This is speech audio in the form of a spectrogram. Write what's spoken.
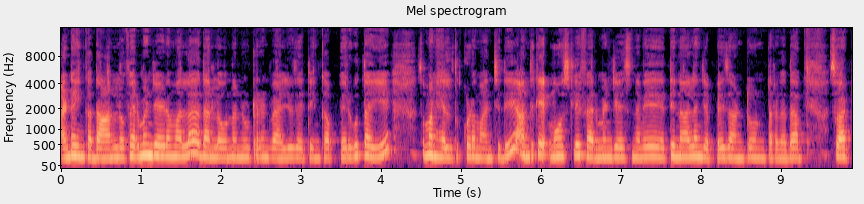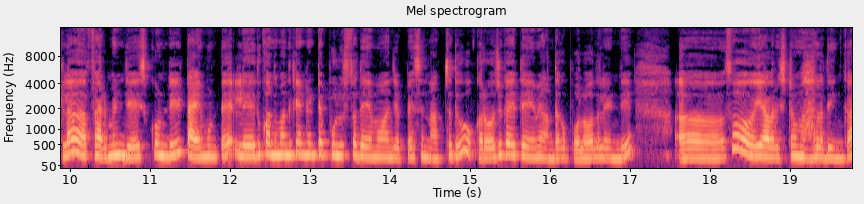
అంటే ఇంకా దానిలో ఫెర్మెంట్ చేయడం వల్ల దానిలో ఉన్న న్యూట్రియంట్ వాల్యూస్ అయితే ఇంకా పెరుగుతాయి. సో మన హెల్త్కి కూడా మంచిది. అందుకే మోస్ట్లీ ఫెర్మెంట్ చేసినవే తినాలని చెప్పేసి అంటూ ఉంటారు కదా. సో అట్లా ఫెర్మెంట్ చేసుకోండి. టైం ఉంటే లేదు కొంతమందికి ఏంటంటే పులుస్తుందేమో అని చెప్పేసి నచ్చదు. ఒక రోజుకైతే ఏమీ అంతగా పొలవదులేండి. సో ఎవరిష్టం వాళ్ళది ఇంకా.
